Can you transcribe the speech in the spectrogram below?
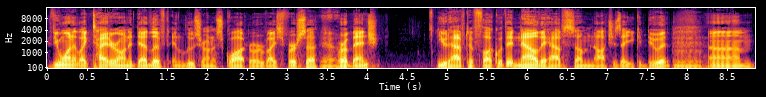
If you want it like tighter on a deadlift and looser on a squat, or vice versa, Yeah. or a bench, you'd have to fuck with it. Now they have some notches that you could do it. Mm-hmm. Um,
